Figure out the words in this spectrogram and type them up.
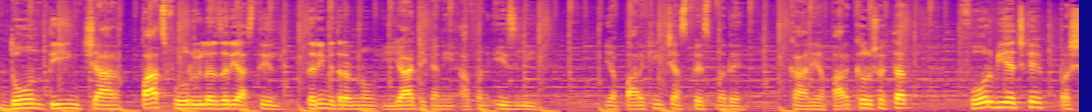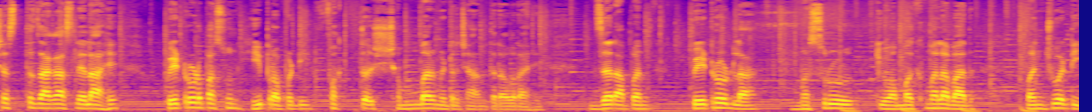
दोन तीन चार पाच फोर व्हीलर जरी असतील तरी मित्रांनो या ठिकाणी आपण इझिली या पार्किंगच्या स्पेसमध्ये कार या पार्क करू शकतात. फोर बी एच के प्रशस्त जागा असलेला आहे. पेट्रोडपासून ही प्रॉपर्टी फक्त शंभर मीटरच्या अंतरावर आहे. जर आपण पेट्रोडला मसरूळ किंवा मखमलाबाद पंचवटी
